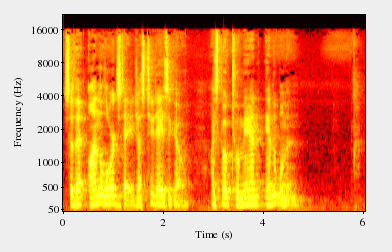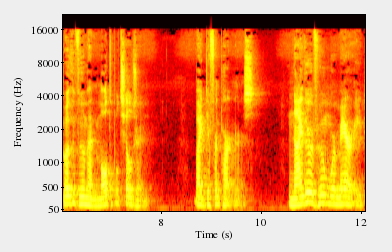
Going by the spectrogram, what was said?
So that on the Lord's Day, just two days ago, I spoke to a man and a woman, both of whom had multiple children by different partners, neither of whom were married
